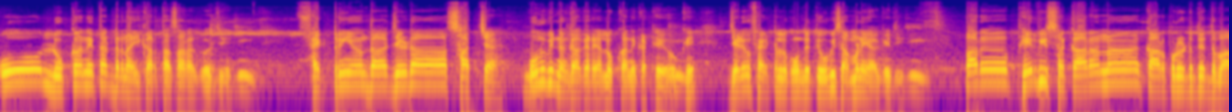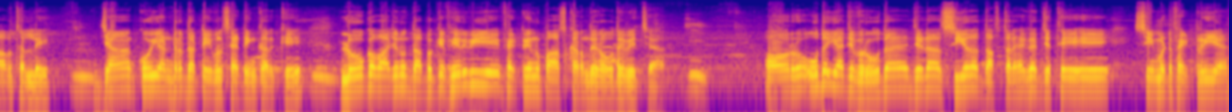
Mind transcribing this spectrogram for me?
ਉਹ ਲੋਕਾਂ ਨੇ ਤਾਂ ਡਿਨਾਈ ਕਰਤਾ ਸਾਰਾ ਕੁਝ ਜੀ। ਜੀ। ਫੈਕਟਰੀਆਂ ਦਾ ਜਿਹੜਾ ਸੱਚ ਹੈ ਉਹਨੂੰ ਵੀ ਨੰਗਾ ਕਰਿਆ ਲੋਕਾਂ ਨੇ ਇਕੱਠੇ ਹੋ ਕੇ। ਜਿਹੜੇ ਉਹ ਫੈਕਟਰ ਲਗਾਉਂਦੇ ਤੇ ਉਹ ਵੀ ਸਾਹਮਣੇ ਆ ਗਏ ਜੀ। ਪਰ ਫਿਰ ਵੀ ਸਰਕਾਰਾਂ ਨਾ ਕਾਰਪੋਰੇਟ ਦੇ ਦਬਾਅ ਥੱਲੇ ਜਾਂ ਕੋਈ ਅੰਡਰ ਦਾ ਟੇਬਲ ਸੈਟਿੰਗ ਕਰਕੇ ਲੋਕ ਆਵਾਜ਼ ਨੂੰ ਦੱਬ ਕੇ ਫਿਰ ਵੀ ਇਹ ਫੈਕਟਰੀਆਂ ਨੂੰ ਪਾਸ ਕਰਨ ਦੇ ਰੋਹ ਦੇ ਵਿੱਚ ਆ। ਜੀ। ਔਰ ਉਹਦਾ ਹੀ ਅੱਜ ਵਿਰੋਧ ਹੈ ਜਿਹੜਾ ਸੀਆ ਦਾ ਦਫ਼ਤਰ ਹੈਗਾ ਜਿੱਥੇ ਇਹ ਸੀਮੈਂਟ ਫੈਕਟਰੀ ਹੈ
